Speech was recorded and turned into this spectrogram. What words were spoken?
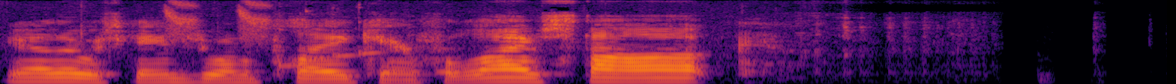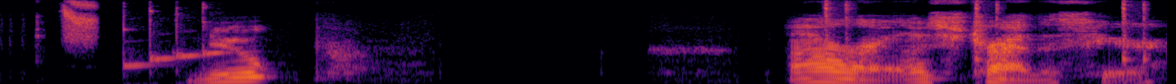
Yeah, there which games you want to play? Care for livestock. Nope. Alright, let's try this here.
